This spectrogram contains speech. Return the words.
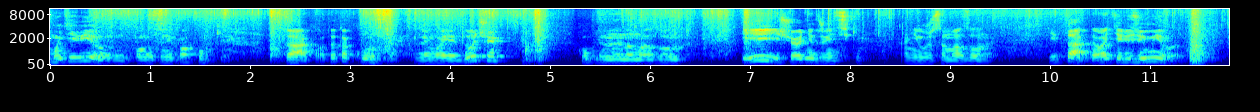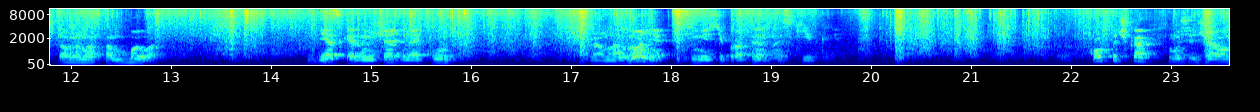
мотивирует на дополнительные покупки. Так, вот это куртка для моей дочери, купленная на Amazon. И еще одни джинсики, они уже с Амазона. Итак, давайте резюмируем, что же у нас там было. Детская замечательная куртка на Амазоне 50% скидкой. Кофточка с мусичалом.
